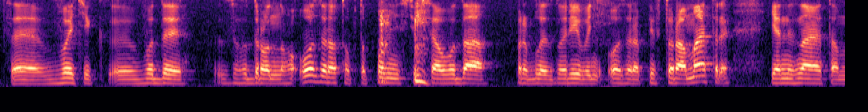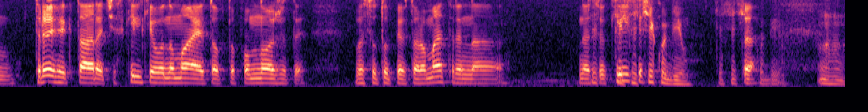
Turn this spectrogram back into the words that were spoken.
Це витік е, води з Годронного озера, тобто повністю вся вода, приблизно рівень озера півтора метри. Я не знаю, там 3 гектари чи скільки воно має, тобто помножити висоту півтора метри на, на цю кількість. Тисячі кубів. Тисячі Так. кубів. Угу.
